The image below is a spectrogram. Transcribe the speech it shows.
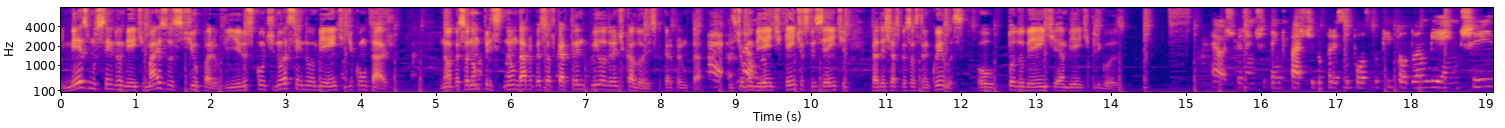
mesmo sendo o ambiente mais hostil para o vírus, continua sendo um ambiente de contágio. Não, a pessoa não, não dá para a pessoa ficar tranquila durante o calor, isso que eu quero perguntar. É, Existe algum ambiente quente o suficiente para deixar as pessoas tranquilas? Ou todo ambiente é ambiente perigoso? É, eu acho que a gente tem que partir do pressuposto que todo ambiente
